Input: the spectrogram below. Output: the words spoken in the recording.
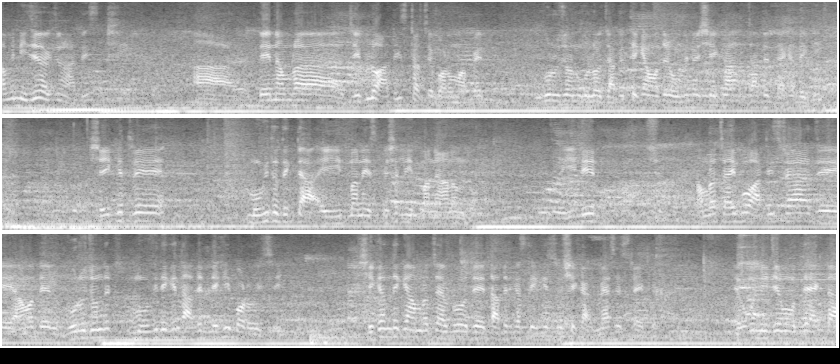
আমি নিজেও একজন আর্টিস্ট আর দেন আমরা যেগুলো আর্টিস্ট আছে বড় মাপের গুরুজনগুলো যাদের থেকে আমাদের অভিনয় শেখা, যাদের দেখা দেখি। সেই ক্ষেত্রে মুভি তো দেখতে, এই ঈদ মানে স্পেশালি ঈদ মানে আনন্দ। তো ঈদের আমরা চাইব আর্টিস্টরা যে আমাদের গুরুজনদের মুভি দেখে তাদের দেখেই বড় হয়েছি। সেখান থেকে আমরা চাইব যে তাদের কাছ থেকে কিছু শেখার মেসেজ টাইপের এবং নিজের মধ্যে একটা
